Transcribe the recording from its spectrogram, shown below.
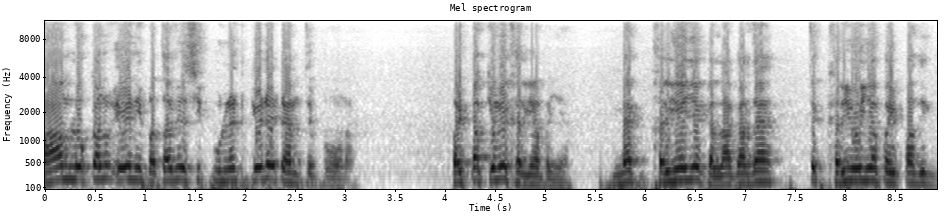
ਆਮ ਲੋਕਾਂ ਨੂੰ ਇਹ ਨਹੀਂ ਪਤਾ ਵੀ ਅਸੀਂ ਕੂਲੈਂਟ ਕਿਹੜੇ ਟਾਈਮ ਤੇ ਪਵਾਉਣਾ ਪਾਈਪਾਂ ਕਿਵੇਂ ਖਰੀਆਂ ਪਈਆਂ? ਮੈਂ ਖਰੀਆਂ ਜਿਹੀਆਂ ਗੱਲਾਂ ਕਰਦਾ ਤੇ ਖਰੀ ਹੋਈਆਂ ਪਾਈਪਾਂ ਦੀ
